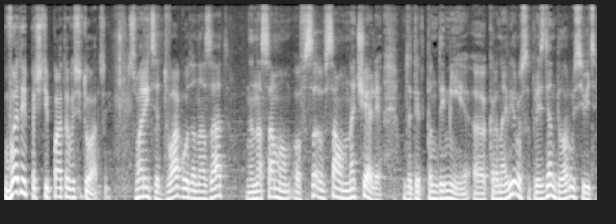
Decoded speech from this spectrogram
в этой почти патовой ситуации. Смотрите, два года назад на самом, в, в самом начале вот этой пандемии э, коронавируса президент Беларуси ведь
